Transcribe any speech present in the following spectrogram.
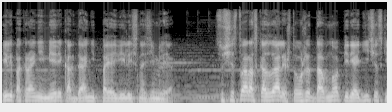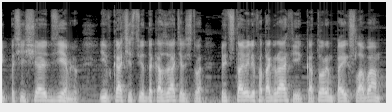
или, по крайней мере, когда они появились на Земле. Существа рассказали, что уже давно периодически посещают Землю и в качестве доказательства представили фотографии, которым, по их словам,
